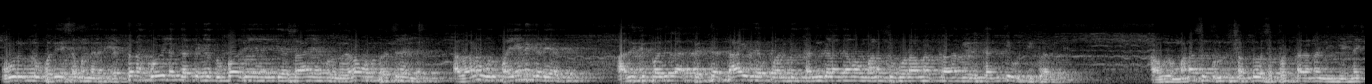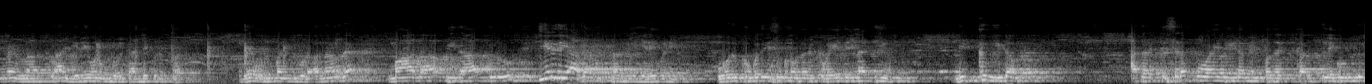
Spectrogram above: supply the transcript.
ஊருக்கு உபதேசம் பண்ண எத்தனை கோயிலை கட்டுங்க கும்பாபிஷேகம் இங்கே சாயம் கொடுங்க ஒன்றும் பிரச்சனை இல்லை. அதனால ஒரு பையனும் கிடையாது. அதுக்கு பதிலாக பெற்ற தாய் தகப்பனுக்கு கண்கலங்காம மனசு போடாம காவேரி கஞ்சி ஊற்றிப்பாரு பாருங்க. அவங்க மனசுக்குள்ள சந்தோஷப்பட்டாங்கன்னா நீங்க என்னைக்குமே நல்லா இருக்கலாம். இறைவன் உங்களுக்கு அள்ளி கொடுப்பாரு. உண்மையும் கூட. அதனாலதான் மாதா பிதா குரு இறுதியாக அமைத்தார்கள் இறைவனை. ஊருக்கு உபதேசம் பண்ணுவதற்கு வயது இல்லாட்டியும் நிற்கும் இடம் அதற்கு சிறப்பு வாய்ந்த இடம் என்பதை கருத்திலே கொண்டு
